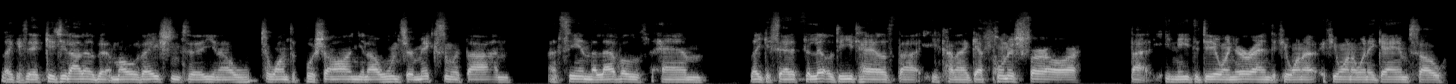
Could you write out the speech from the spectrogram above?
like I said, it gives you that little bit of motivation to you know to want to push on. You know, once you're mixing with that and and seeing the level, um, like you said, it's the little details that you kind of get punished for or that you need to do on your end if you want to if you want to win a game. So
